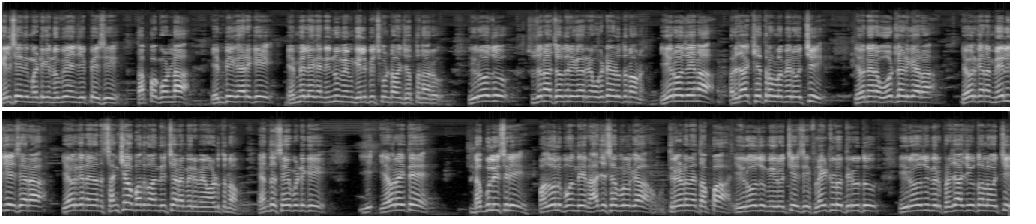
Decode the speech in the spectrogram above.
గెలిచేది మట్టికి నువ్వే అని చెప్పేసి తప్పకుండా ఎంపీ గారికి ఎమ్మెల్యేగా నిన్ను మేము గెలిపించుకుంటామని చెప్తున్నారు. ఈరోజు సుజనా చౌదరి గారిని ఒకటే అడుగుతున్నాను. ఏ రోజైనా ప్రజాక్షేత్రంలో మీరు వచ్చి ఎవరినైనా ఓట్లు అడిగారా? ఎవరికైనా మేలు చేశారా? ఎవరికైనా ఏదైనా సంక్షేమ పథకం అందించారా మీరు మేము అడుగుతున్నాం. ఎంతసేపటికి ఎవరైతే డబ్బులు ఇసిరి పదవులు పొంది రాజ్యసభలుగా తిరగడమే తప్ప ఈరోజు మీరు వచ్చేసి ఫ్లైట్లో తిరుగుతూ ఈరోజు మీరు ప్రజా జీవితంలో వచ్చి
